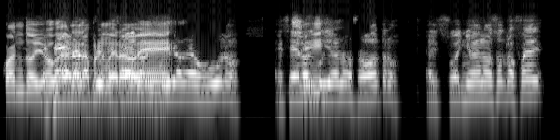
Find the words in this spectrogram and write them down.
Cuando yo Ese es gané el la primera ese es vez, el orgullo de uno. Ese es el Sí. orgullo de nosotros. El sueño de nosotros fue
